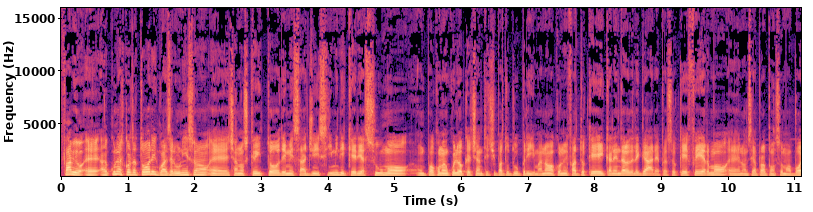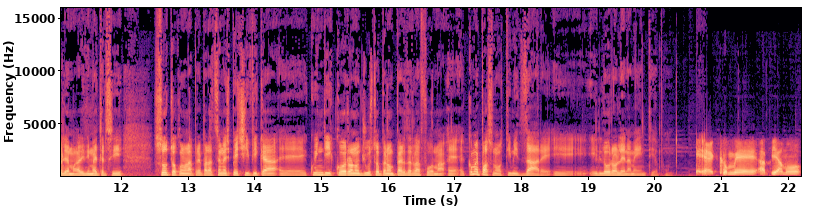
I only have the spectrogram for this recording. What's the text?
Fabio, eh, alcuni ascoltatori quasi all'unisono eh, ci hanno scritto dei messaggi simili che riassumo un po' come quello che ci hai anticipato tu prima, no? con il fatto che il calendario delle gare è pressoché fermo, eh, non si ha proprio insomma, voglia magari di mettersi sotto con una preparazione specifica, eh, quindi corrono giusto per non perdere la forma. Eh, come possono ottimizzare i, i loro allenamenti? Appunto? Eh, come abbiamo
